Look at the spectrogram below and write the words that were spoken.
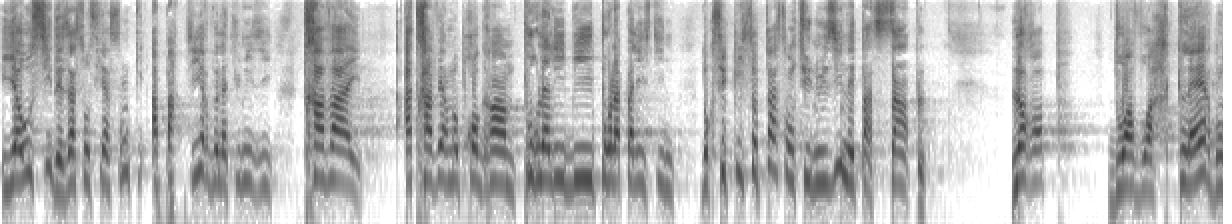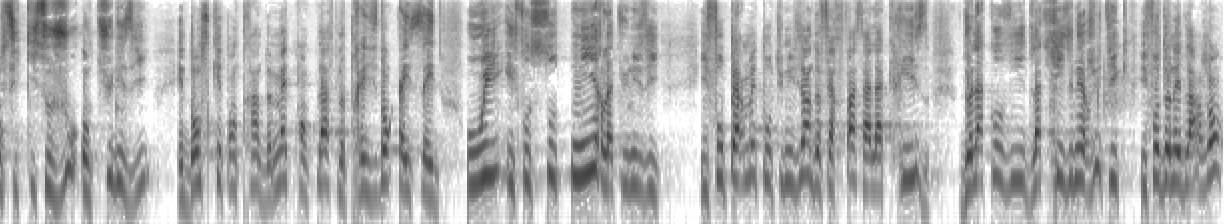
il y a aussi des associations qui, à partir de la Tunisie, travaillent à travers nos programmes pour la Libye, pour la Palestine. Donc ce qui se passe en Tunisie n'est pas simple. L'Europe doit voir clair dans ce qui se joue en Tunisie et dans ce qu'est en train de mettre en place le président Kais Saied. Oui, il faut soutenir la Tunisie. Il faut permettre aux Tunisiens de faire face à la crise de la Covid, la crise énergétique. Il faut donner de l'argent,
